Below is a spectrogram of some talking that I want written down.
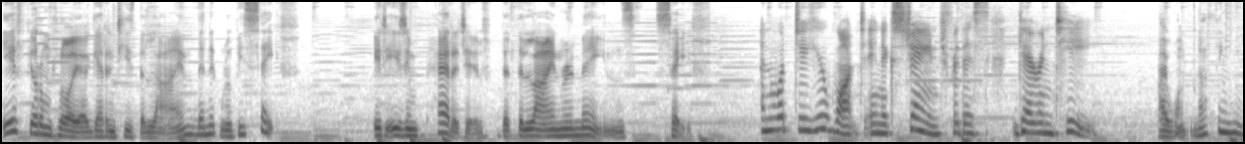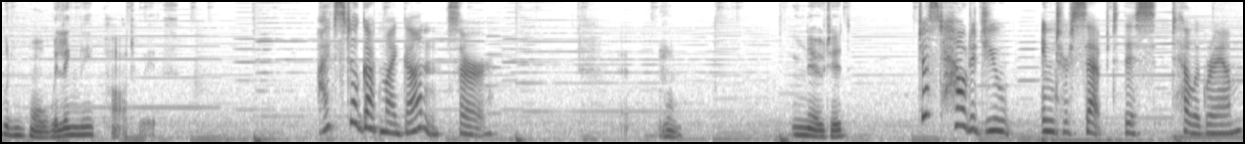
If your employer guarantees the line, then it will be safe. It is imperative that the line remains safe. And what do you want in exchange for this guarantee? I want nothing you would more willingly part with. I've still got my gun, sir. Noted. Just how did you intercept this telegram?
